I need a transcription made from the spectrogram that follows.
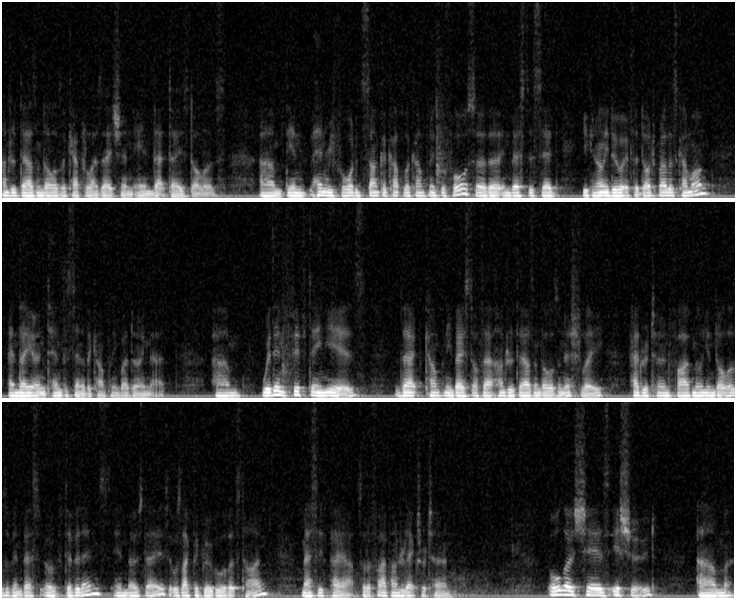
$100,000 of capitalization in that day's dollars. Um, Henry Ford had sunk a couple of companies before, so the investors said, you can only do it if the Dodge brothers come on, and they earned 10% of the company by doing that. Um, within 15 years, that company, based off that $100,000 initially, had returned $5 million of, invest- of dividends in those days. It was like the Google of its time. Massive payout, sort of 500x return. All those shares issued um,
